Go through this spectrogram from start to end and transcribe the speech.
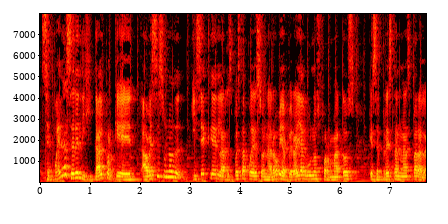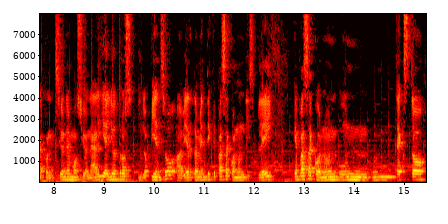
¿Se puede hacer en digital? Porque a veces uno, y sé que la respuesta puede sonar obvia, pero hay algunos formatos que se prestan más para la conexión emocional y hay otros, y lo pienso abiertamente, ¿qué pasa con un display? ¿Qué pasa con un, texto?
